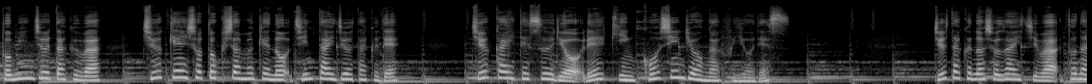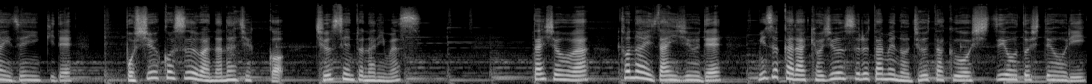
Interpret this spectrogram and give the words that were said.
都民住宅は中堅所得者向けの賃貸住宅で仲介手数料礼金更新料が不要です。住宅の所在地は都内全域で募集戸数は70戸抽選となります。対象は都内在住で自ら居住するための住宅を必要としており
